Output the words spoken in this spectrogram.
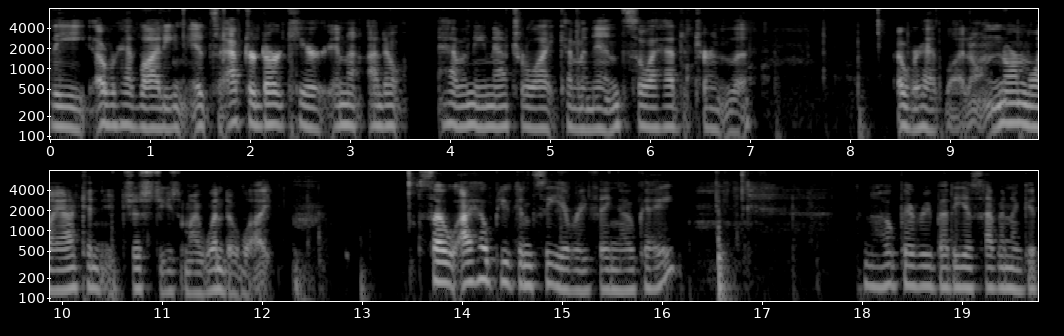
the overhead lighting. It's after dark here, and I don't have any natural light coming in, so I had to turn the overhead light on. Normally, I can just use my window light. So, I hope you can see everything okay. And I hope everybody is having a good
